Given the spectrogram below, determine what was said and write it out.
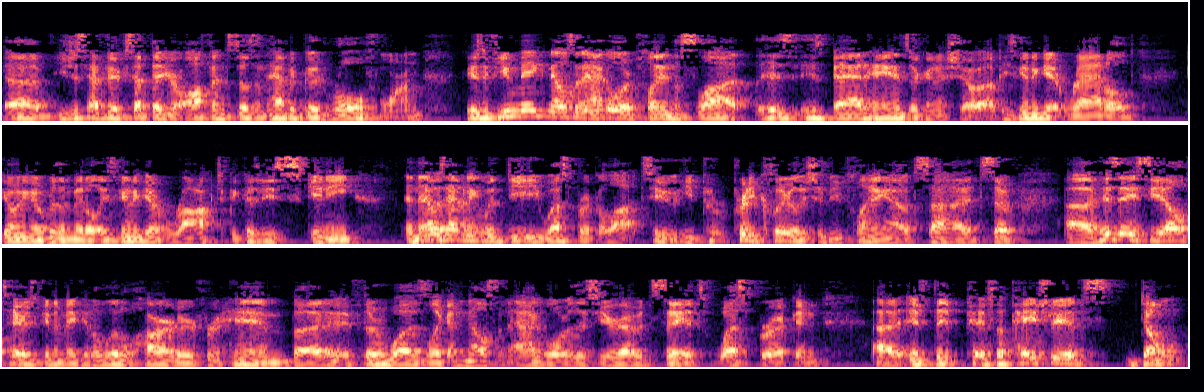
uh, you just have to accept that your offense doesn't have a good role for him. Because if you make Nelson Agholor play in the slot, his his bad hands are going to show up. He's going to get rattled going over the middle. He's going to get rocked because he's skinny. And that was happening with Dede Westbrook a lot too. He pr- pretty clearly should be playing outside. So uh, his ACL tear is going to make it a little harder for him. But if there was like a Nelson Agholor this year, I would say it's Westbrook. And uh, if the if the Patriots don't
